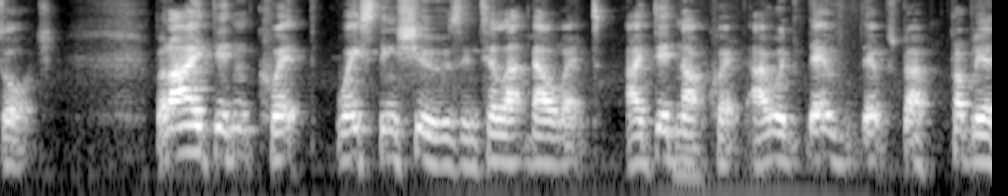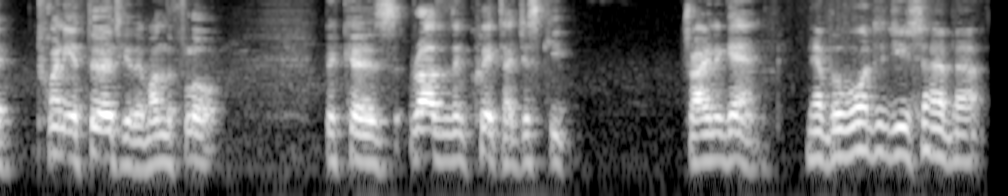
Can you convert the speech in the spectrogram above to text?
torch. But I didn't quit wasting shoes until that bell went. I did not quit. I would there, there was probably a 20 or 30 of them on the floor. because rather than quit, I just keep trying again. Now, but what did you say about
